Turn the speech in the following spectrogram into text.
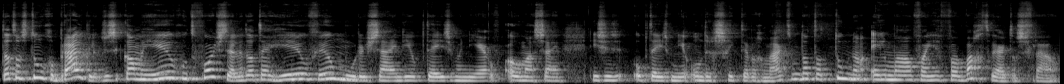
Dat was toen gebruikelijk. Dus ik kan me heel goed voorstellen dat er heel veel moeders zijn die op deze manier, of oma's zijn, die ze op deze manier ondergeschikt hebben gemaakt. Omdat dat toen nou eenmaal van je verwacht werd als vrouw.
